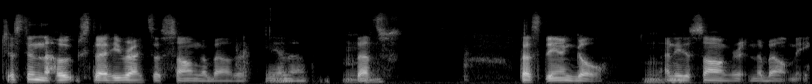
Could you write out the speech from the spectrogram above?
just in the hopes that he writes a song about her. You know, mm-hmm. that's that's the end goal. Mm-hmm. I need a song written about me.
